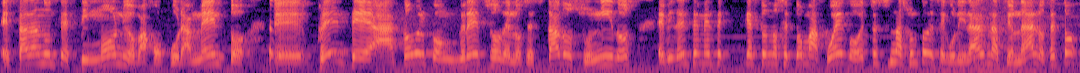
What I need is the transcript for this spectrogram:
está dando un testimonio bajo juramento eh, frente a todo el Congreso de los Estados Unidos, evidentemente que esto no se toma a juego, esto es un asunto de seguridad nacional, o sea, esto,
